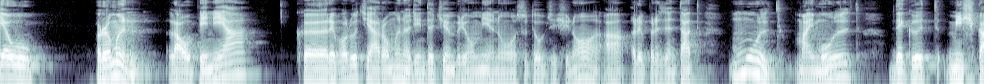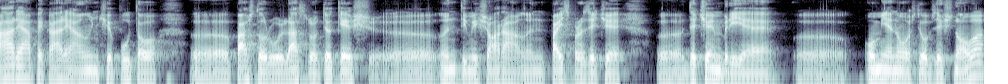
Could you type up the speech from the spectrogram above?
eu rămân la opinia că Revoluția Română din decembrie 1989 a reprezentat mult mai mult decât mișcarea pe care a început-o uh, pastorul Laszlo Tökeș uh, în Timișoara în 14 uh, decembrie 1989,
